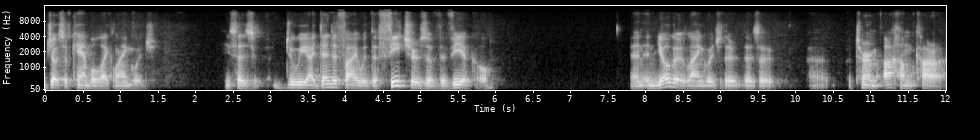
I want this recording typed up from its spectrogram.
Joseph Campbell like language he says, do we identify with the features of the vehicle? And in yoga language, there, there's a, uh, a term ahamkara,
